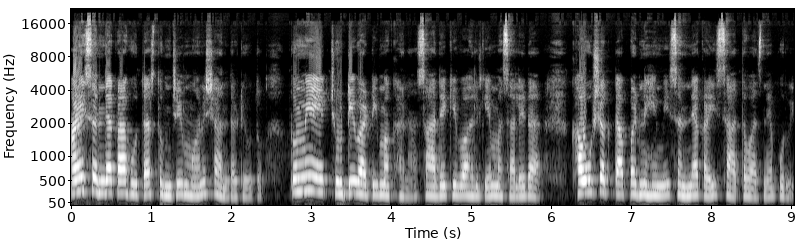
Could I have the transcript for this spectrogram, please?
आणि संध्याकाळ होताच तुमचे मन शांत ठेवतो. तुम्ही एक छोटी वाटी मखाना साधे किंवा हलके मसालेदार खाऊ शकता पण नेहमी संध्याकाळी सात वाजण्यापूर्वी.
